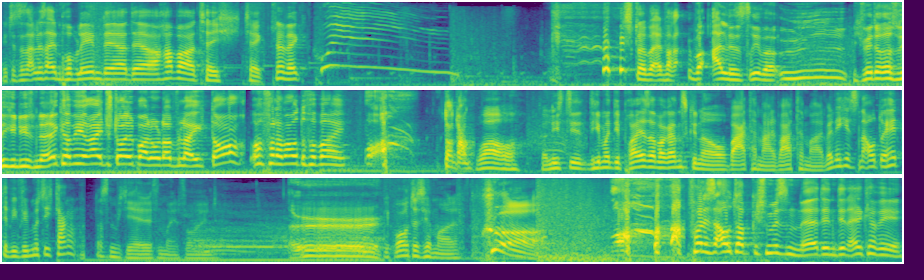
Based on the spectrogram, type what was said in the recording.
jetzt ist das alles ein Problem der, der Hover-Tech-Tech. Schnell weg. Hui. ich stolper einfach über alles drüber. Ich werde das nicht in diesen LKW reinstolpern oder vielleicht doch. Oh, von dem Auto vorbei. Oh. Wow, da liest die, jemand die Preise aber ganz genau. Warte mal, warte mal. Wenn ich jetzt ein Auto hätte, wie viel müsste ich tanken? Lass mich dir helfen, mein Freund. Ich brauche das hier mal. Oh, voll das Auto abgeschmissen, äh, den, den LKW.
